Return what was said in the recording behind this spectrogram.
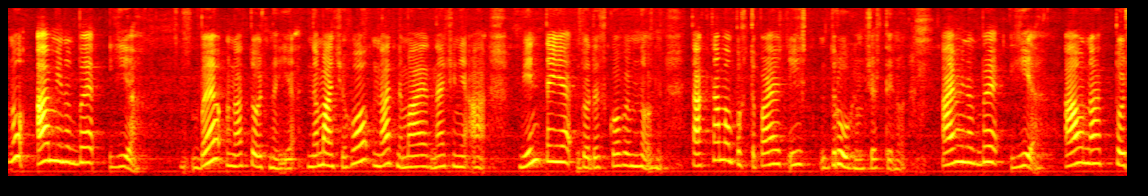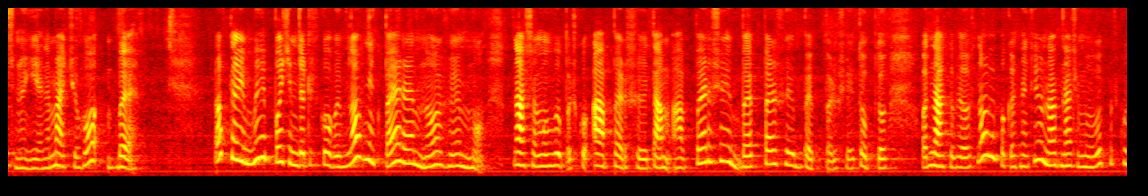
Ну, А мінус Б є. Б у нас точно є. Нема чого, у нас немає значення А. Він дає додаткове множення. Так само поступають і з другим частиною. А мінус Б є. А у нас точно є. Нема чого Б. Тобто ми потім додатковий множник перемножимо. В нашому випадку А першої, там А першої, Б першої, Б першої. Тобто однакові основи показники у нас в нашому випадку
